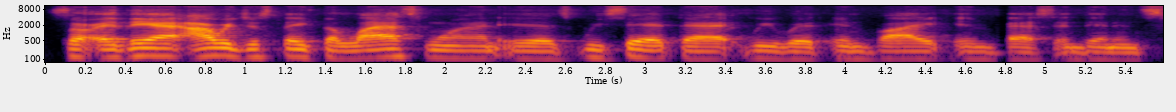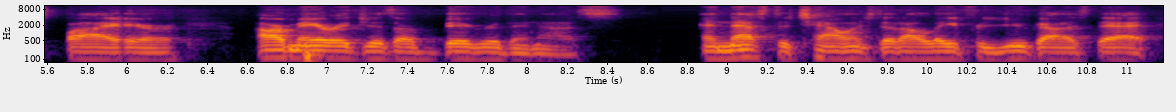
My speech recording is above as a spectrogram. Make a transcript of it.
So, and then I would just think the last one is we said that we would invite, invest, and then inspire. Our marriages are bigger than us. And that's the challenge that I lay for you guys that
